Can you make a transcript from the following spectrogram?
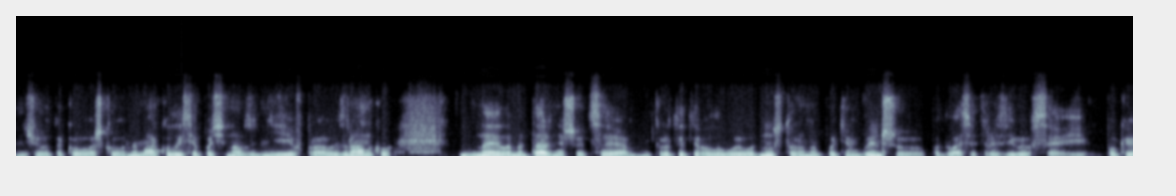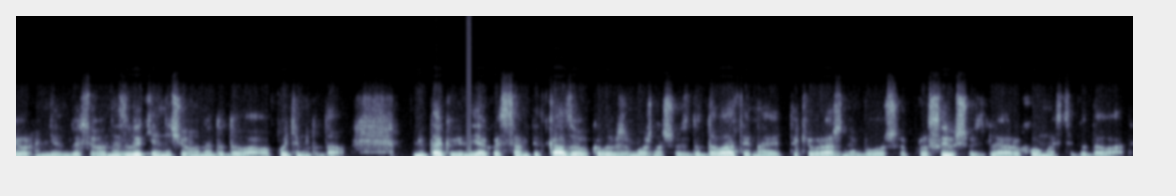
нічого такого важкого нема. Колись я починав з однієї вправи зранку. Найелементарніше це крутити головою в одну сторону, потім в іншу по 20 разів і все. І поки організм до цього не звик, я нічого не додавав, а потім додав. І так він якось сам підказував, коли вже можна щось додавати. Навіть таке враження було, що просив щось для рухомості додавати.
